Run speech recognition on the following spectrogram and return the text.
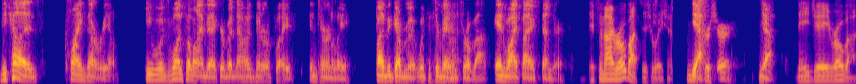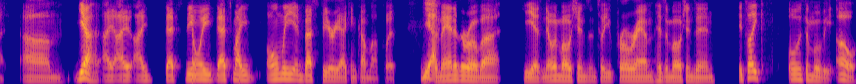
because Klein's aren't real. He was once a linebacker, but now has been replaced internally by the government with a surveillance robot and Wi-Fi extender. It's an iRobot situation Yeah, for sure. yeah. An AJ robot. Um, yeah, I, I, I, that's the only, that's my only and best theory I can come up with. Yeah. The man is a robot. He has no emotions until you program his emotions in. It's like, what was the movie? Oh,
